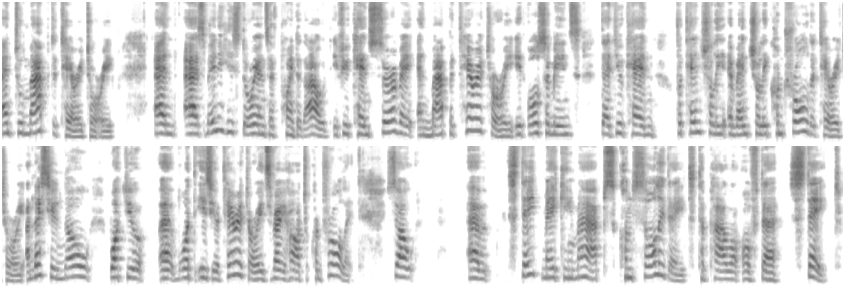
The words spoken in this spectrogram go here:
and to map the territory. And as many historians have pointed out, if you can survey and map a territory, it also means that you can potentially eventually control the territory. Unless you know what you uh, what is your territory, it's very hard to control it. So, uh, state making maps consolidate the power of the state.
